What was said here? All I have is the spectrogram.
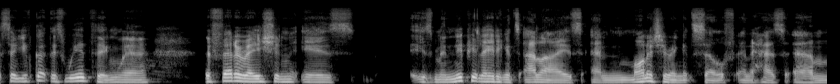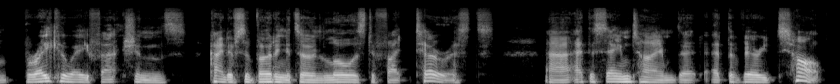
so you've got this weird thing where the Federation is is manipulating its allies and monitoring itself, and it has um, breakaway factions kind of subverting its own laws to fight terrorists. Uh, at the same time that at the very top,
